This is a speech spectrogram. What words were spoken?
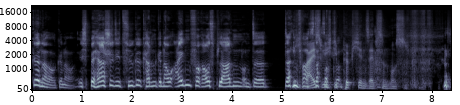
Genau, genau. Ich beherrsche die Züge, kann genau einen vorausplanen und äh, dann ich weiß, wie ich schon. die Püppchen setzen muss.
